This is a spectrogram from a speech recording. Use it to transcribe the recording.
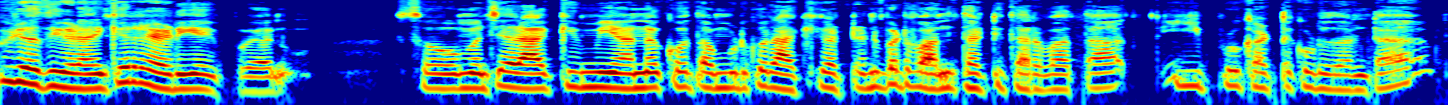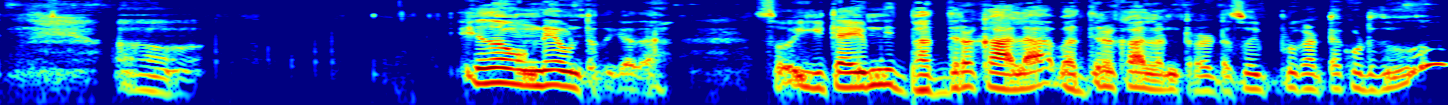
వీడియో తీయడానికి రెడీ అయిపోయాను. సో మంచిగా రాఖీ మీ అన్నకో తమ్ముడికో రాఖీ కట్టండి. బట్ వన్ థర్టీ తర్వాత ఇప్పుడు కట్టకూడదంట. ఏదో ఉండే ఉంటుంది కదా. సో ఈ టైంని భద్రకాల భద్రకాల అంటారట. సో ఇప్పుడు కట్టకూడదు.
